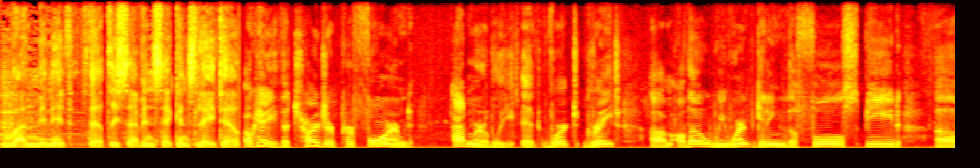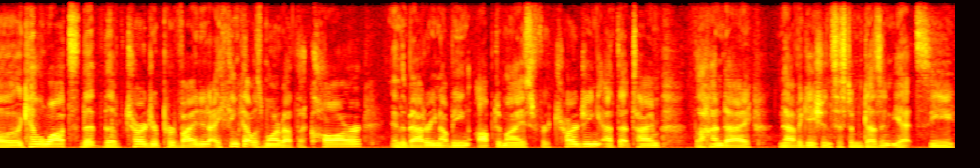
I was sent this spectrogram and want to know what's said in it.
One minute, 37 seconds later. Okay, the charger performed admirably. It worked great. Um, although we weren't getting the full speed uh, kilowatts that the charger provided, I think that was more about the car and the battery not being optimized for charging at that time, the Hyundai navigation system doesn't yet see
